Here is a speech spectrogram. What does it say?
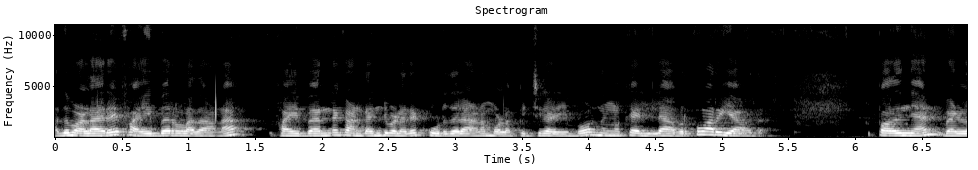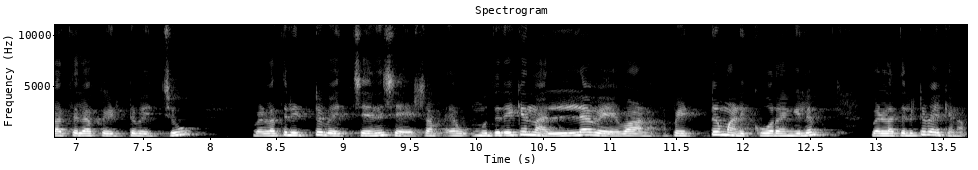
അത് വളരെ ഫൈബർ ഉള്ളതാണ്. ഫൈബറിന്റെ കണ്ടന്റ് വളരെ കൂടുതലാണ് മുളപ്പിച്ച് കഴിയുമ്പോൾ നിങ്ങൾക്ക് എല്ലാവർക്കും അറിയാവുന്നത്. അപ്പോൾ അത് ഞാൻ വെള്ളത്തിലൊക്കെ ഇട്ട് വെച്ചു. വെള്ളത്തിലിട്ട് വെച്ചതിന് ശേഷം മുതിരയ്ക്ക് നല്ല വേവാണ്. അപ്പോൾ എട്ട് മണിക്കൂറെങ്കിലും വെള്ളത്തിലിട്ട് വെക്കണം.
